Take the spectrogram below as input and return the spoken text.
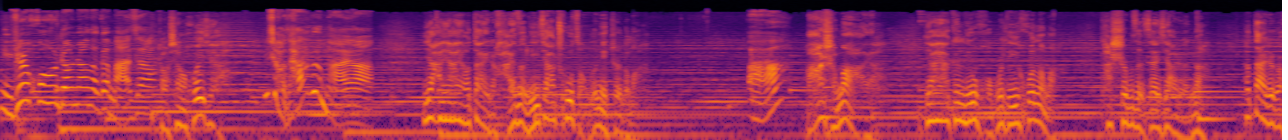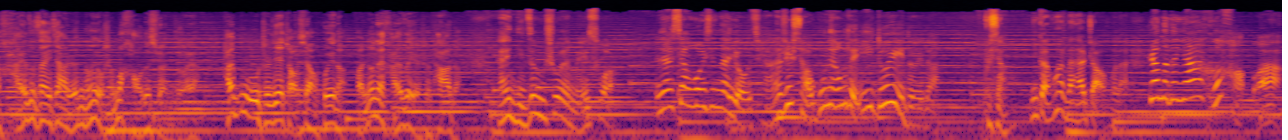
你这慌慌张张的干嘛去啊？找向辉去啊！你找他干嘛呀？丫丫要带着孩子离家出走了，你知道吗？啊？啊什么啊呀？丫丫跟刘火不是离婚了吗？她是不是得再嫁人呢？她带着个孩子再嫁人，能有什么好的选择呀？还不如直接找向辉呢，反正那孩子也是他的。哎，你这么说也没错，人家向辉现在有钱了，这小姑娘不得一堆一堆的。不行，你赶快把她找回来，让她跟丫丫和好啊！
